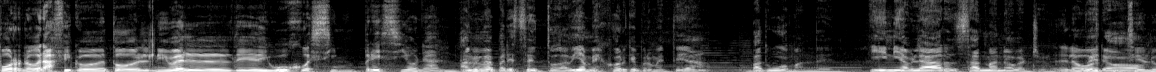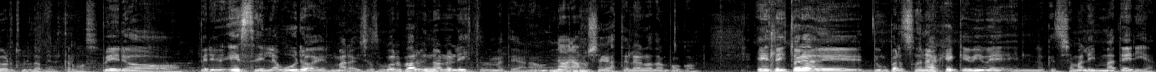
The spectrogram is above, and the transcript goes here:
pornográfico de todo el nivel de dibujo, es impresionante. A mí me parece todavía mejor que Prometea Batwoman de él. Y ni hablar Sadman Overture. El pero, sí, el Overture también está hermoso. Pero, pero ese laburo es maravilloso. Vos, Barbie, no lo leíste, Prometea, ¿no? No, no. No llegaste a leerlo tampoco. Es la historia de, de un personaje que vive en lo que se llama la inmateria.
